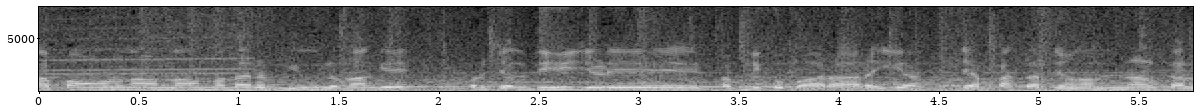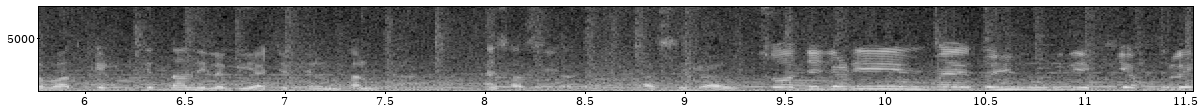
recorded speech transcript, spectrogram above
ਆਪਾਂ ਉਹਨਾਂ ਉਹਨਾਂ ਉਹਨਾਂ ਦਾ ਰਿਵਿਊ ਲਵਾਂਗੇ ਔਰ ਜਲਦੀ ਹੀ ਜਿਹੜੇ ਪਬਲਿਕ ਉਹ ਬਾਹਰ ਆ ਰਹੀ ਆ ਤੇ ਆਪਾਂ ਕਰਦੇ ਹਾਂ ਉਹਨਾਂ ਦੇ ਨਾਲ ਗੱਲਬਾਤ ਕਿ ਕਿੱਦਾਂ ਦੀ ਲੱਗੀ ਅੱਜ ਫਿਲਮ ਤੁਹਾਨੂੰ। ਸਤਿ ਸ਼੍ਰੀ ਅਕਾਲ ਸਤਿ ਸ਼੍ਰੀ ਅਕਾਲ ਸੋ ਅੱਜ ਜਿਹੜੀ ਮੈਂ ਤੁਸੀਂ ਮੂਵੀ ਦੇਖੀ ਆ ਫੁੱਲੇ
